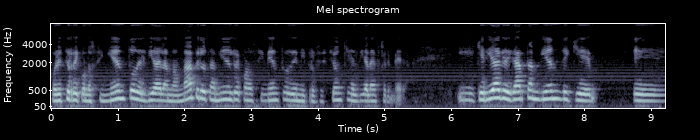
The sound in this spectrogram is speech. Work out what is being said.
por este reconocimiento del Día de la Mamá, pero también el reconocimiento de mi profesión, que es el Día de la Enfermera. Y quería agregar también de que eh,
